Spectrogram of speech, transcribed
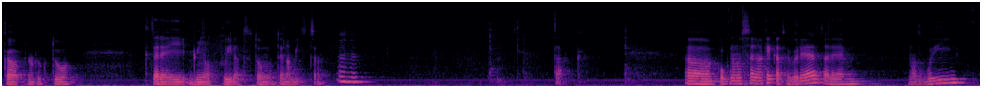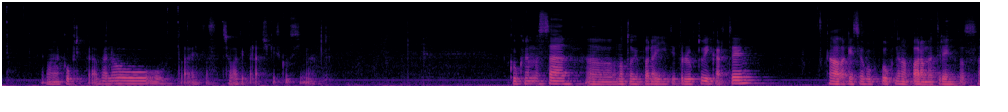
k produktu, který by měl odpovídat tomu té nabídce. Mm-hmm. Tak. Eh, koukneme se na nějaké kategorie. Tady na zboží, nebo nějakou připravenou, tady zase třeba ty pračky zkusíme. Koukneme se, eh, na to vypadají ty produktové karty a taky se koukne na parametry zase,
